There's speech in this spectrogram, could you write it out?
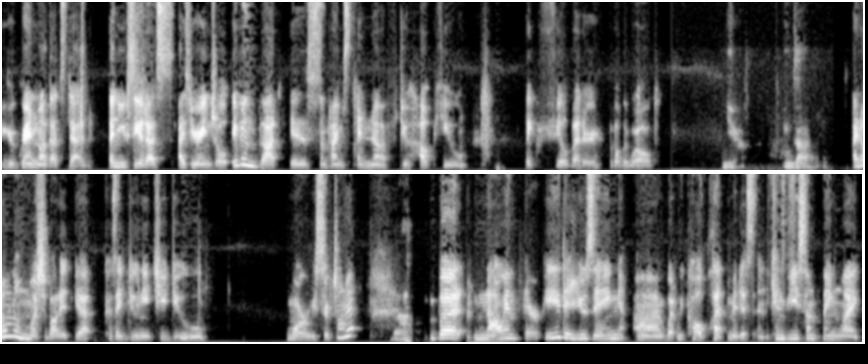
your grandma that's dead and you see it as as your angel even that is sometimes enough to help you like feel better about the world. Yeah exactly. I don't know much about it yet because i do need to do more research on it. Yeah. but now in therapy they're using uh, what we call plant medicine. It can be something like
